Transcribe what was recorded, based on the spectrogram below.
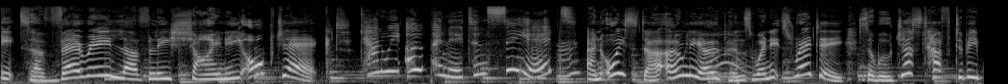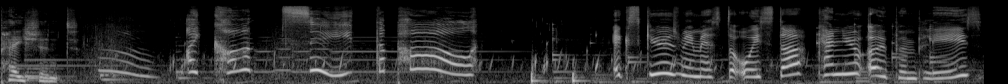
It's a very lovely shiny object. Can we open it and see it? An oyster only opens when it's ready, so we'll just have to be patient. Hmm, I can't see the pearl. Excuse me, Mr. Oyster. Can you open, please?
